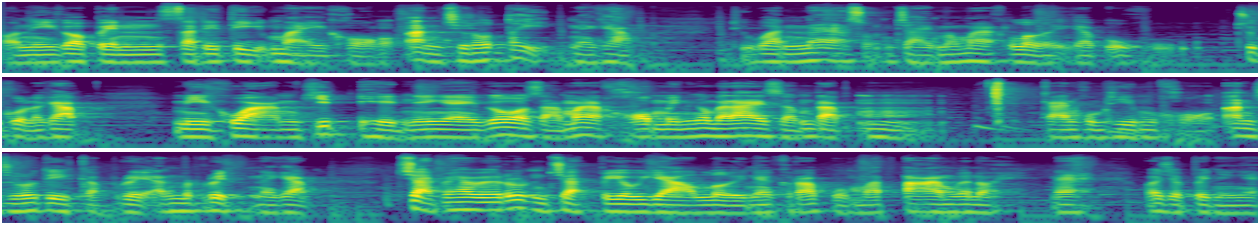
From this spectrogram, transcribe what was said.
ตอนนี้ก็เป็นสถิติใหม่ของอันเชโรตินะครับถือว่าน่าสนใจมาก ๆ เลยครับ โอ้โหทุกคนเลยครับ มีความคิดเห็นยังไงก็สามารถคอมเมนต์เข้ามาได้สำหรับการคุมทีมของอันเชโรติกับเรอัลมาดริดนะครับจัดไปให้วัยรุ่นจัดไปยาวๆเลยนะครับผมมาตามกันหน่อยนะว่าจะเป็นยังไง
